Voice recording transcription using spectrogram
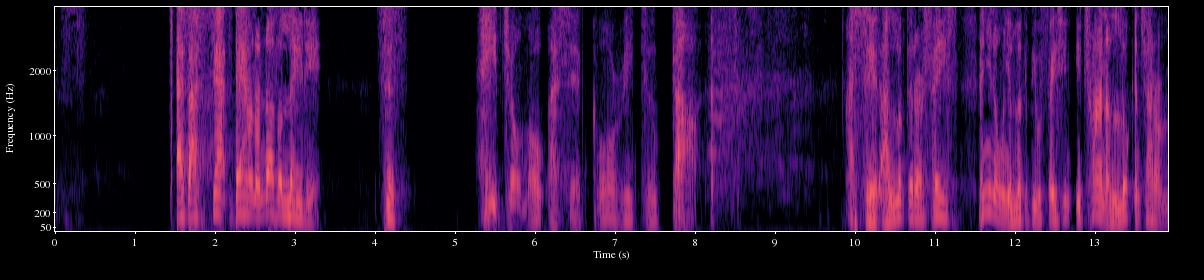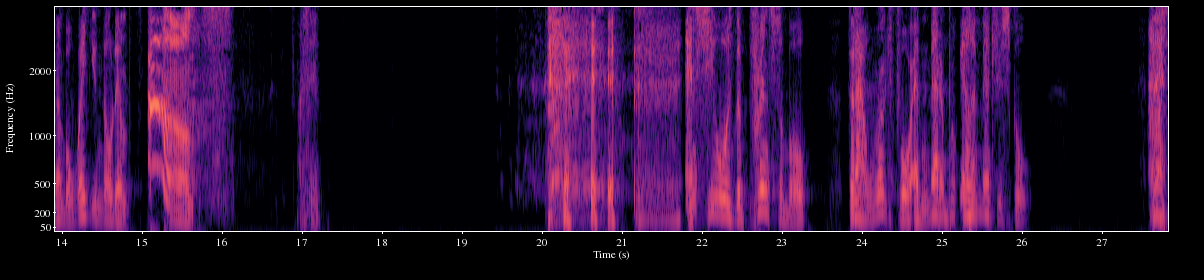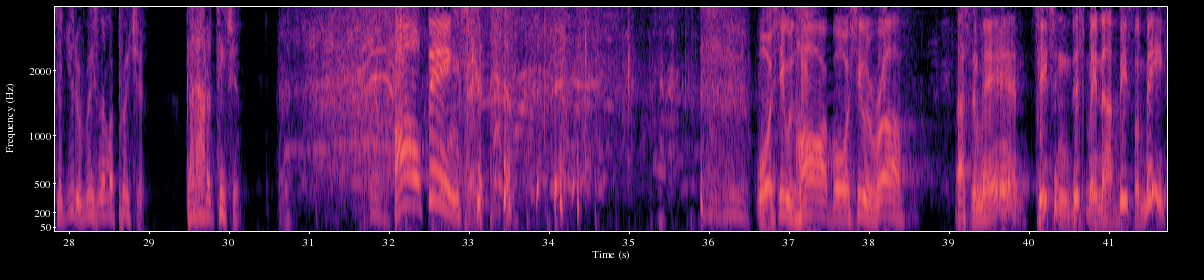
As I sat down, another lady says, Hey, Jomo. I said, Glory to God. I said, I looked at her face, and you know, when you look at people's face, you, are trying to look and try to remember where you know them from. Um, I said, and she was the principal that I worked for at Meadowbrook Elementary School. And I said, You the reason I'm a preacher. Got out of teaching. All things. boy, she was hard, boy. She was rough. I said, man, teaching, this may not be for me.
